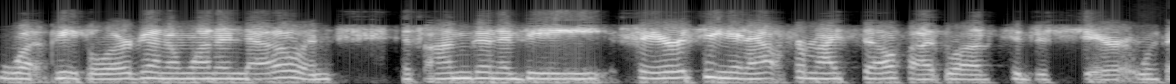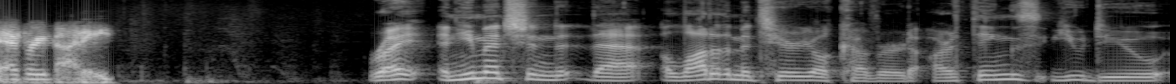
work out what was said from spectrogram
what people are going to want to know and if I'm going to be ferreting it out for myself, I'd love to just share it with everybody. Right. And you mentioned that a lot of the material covered are things you do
